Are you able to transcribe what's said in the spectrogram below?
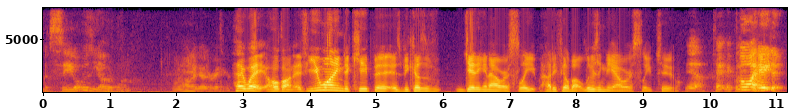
let's see. What was the other one? Hold on, I got it right here. Hey, wait, hold on. If you wanting to keep it is because of getting an hour of sleep, how do you feel about losing the hour of sleep too? Yeah, technically. Oh, I hate it.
